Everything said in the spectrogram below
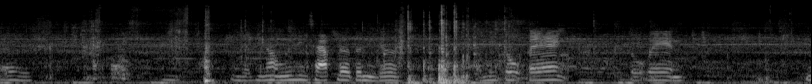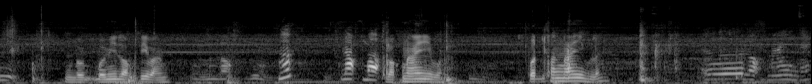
เออเดี๋ยวพี่น้องมีลินชักเด้อตัวนี้เด้ออันนี้โต๊ะแป้งโต๊ะแวนนี่บ่บ่มีล็อกที่บังลองดูล็อกบอกล็อกในบ่ปลดทางในพุ่นแหล้วเออล็อกในเลย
